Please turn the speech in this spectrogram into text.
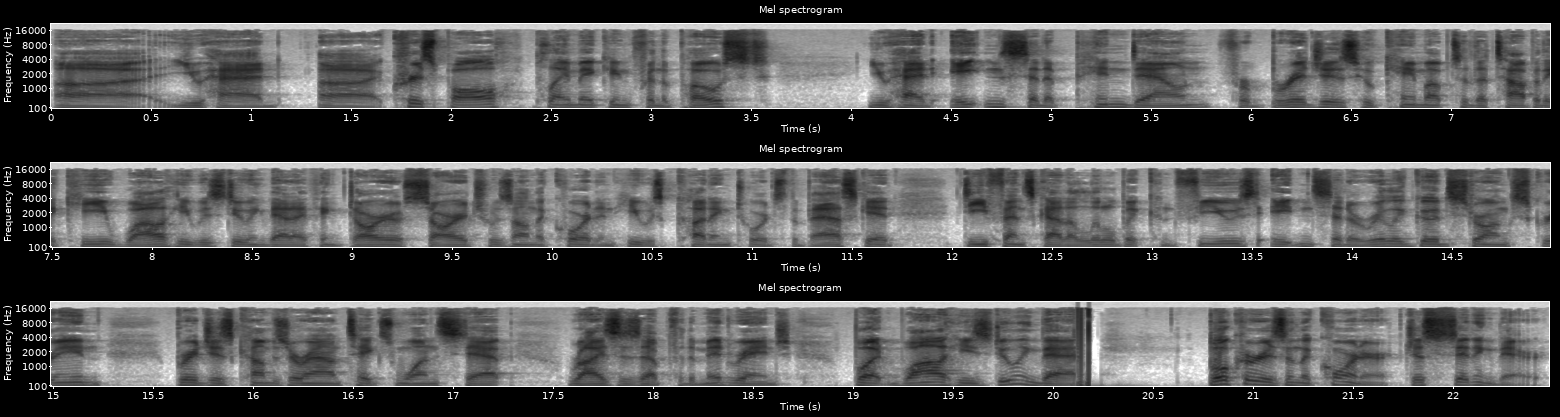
uh, you had uh, Chris Paul playmaking from the post. You had Ayton set a pin down for Bridges, who came up to the top of the key. While he was doing that, I think Dario Saric was on the court and he was cutting towards the basket. Defense got a little bit confused. Ayton set a really good, strong screen. Bridges comes around, takes one step, rises up for the mid range. But while he's doing that, Booker is in the corner, just sitting there.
